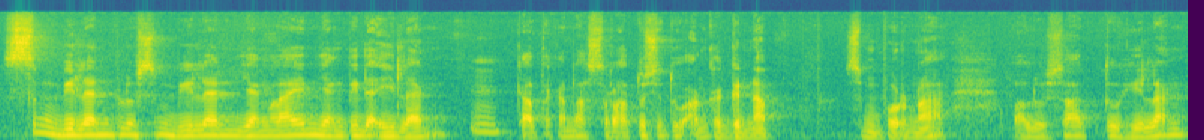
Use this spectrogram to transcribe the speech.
99 yang lain yang tidak hilang. Katakanlah 100 itu angka genap, sempurna. Lalu satu hilang,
